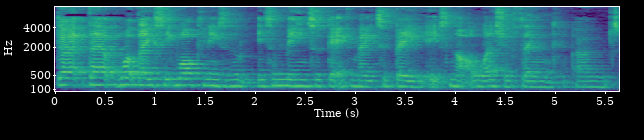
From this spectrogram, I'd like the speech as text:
they're, they're, what they see walking is a, is a means of getting from A to B. It's not a leisure thing. And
